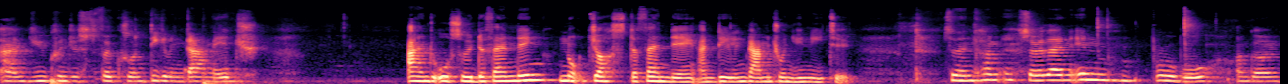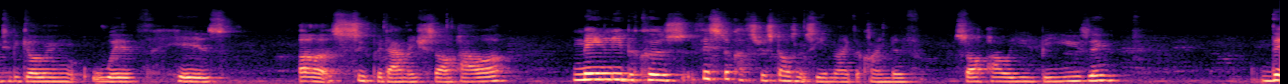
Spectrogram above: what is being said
and you can just focus on dealing damage and also defending, not just defending and dealing damage when you need to. So then come so then in Brawl Ball, I'm going to be going with his uh, super damage star power. Mainly because Fisticuffs just doesn't seem like the kind of star power you'd be using. The,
